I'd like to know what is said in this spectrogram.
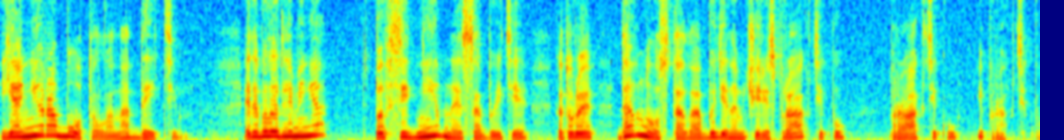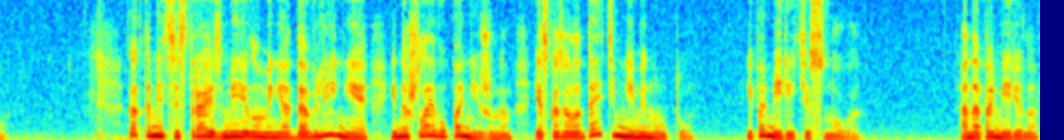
Я не работала над этим. Это было для меня повседневное событие, которое давно стало обыденным через практику, практику и практику. Как-то медсестра измерила у меня давление и нашла его пониженным. Я сказала, дайте мне минуту и померите снова. Она померила.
